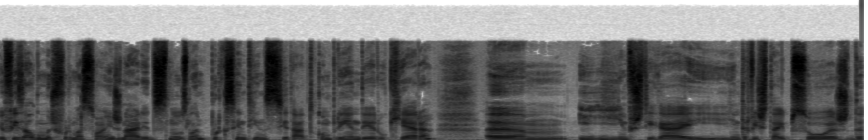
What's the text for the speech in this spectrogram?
Eu fiz algumas formações na área de Snoozland porque senti necessidade de compreender o que era um, e, e, investiguei e entrevistei pessoas de,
